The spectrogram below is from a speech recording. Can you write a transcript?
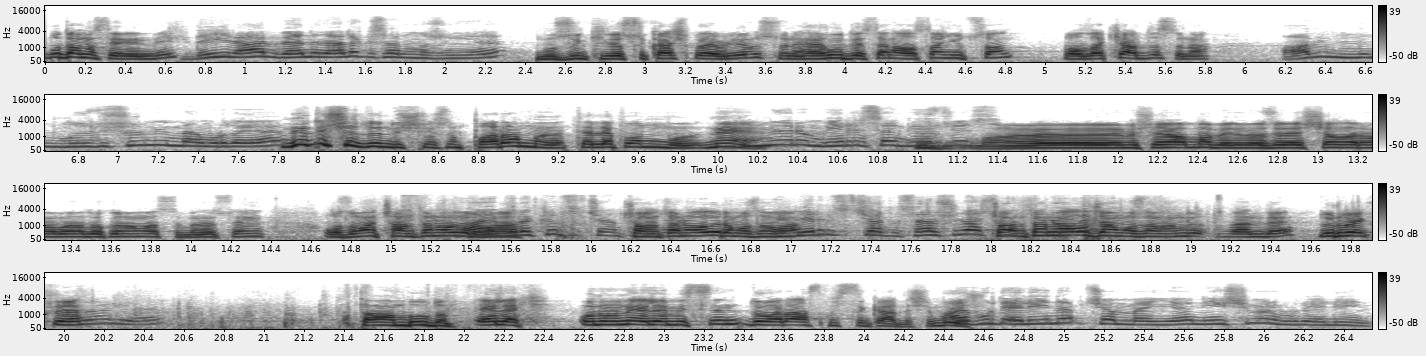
Bu da mı senin değil? Değil abi bende ne alakası var muzun ya? Muzun kilosu kaç para biliyor musun? Hehu desen alsan yutsan. Vallahi kârdasın ha. Abi mu- muz düşürür müyüm ben burada ya? Ne düşürdüğünü düşünüyorsun? Para mı? Telefon mu? Ne? Bilmiyorum verirsen göreceğiz. Bana öyle bir şey yapma. Benim özel eşyalarıma bana dokunamazsın. Ben senin o zaman çantanı alırım Hayır ha. bırakır mısın çantanı? Çantanı ya? alırım o zaman. verir misin çantanı? Sen şunu aç. Çantanı bakayım ya. alacağım o zaman ben de. Dur bekle. Ya. Tamam buldum. Elek. Ununu elemişsin, duvara asmışsın kardeşim. Buyur. Hayır burada eleği ne yapacağım ben ya? Ne işim var burada eleğin?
